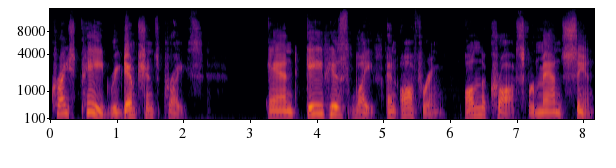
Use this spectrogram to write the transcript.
Christ paid redemption's price and gave his life an offering on the cross for man's sin.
